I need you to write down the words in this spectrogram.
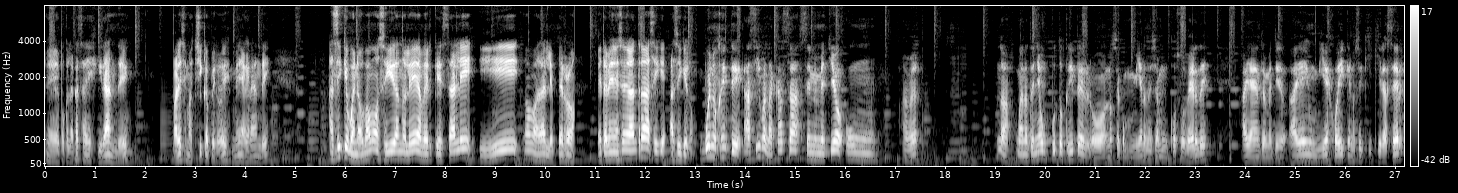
eh, porque la casa es grande. Parece más chica pero es media grande. Así que bueno, vamos a seguir dándole a ver qué sale y vamos a darle perro. Esta viene siendo la entrada, así que así quedó. Bueno gente, así va la casa. Se me metió un... A ver, No, bueno, tenía un puto creeper o no sé cómo mierda se llama un coso verde. Ahí adentro metido. Ahí hay un viejo ahí que no sé qué quiere hacer.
